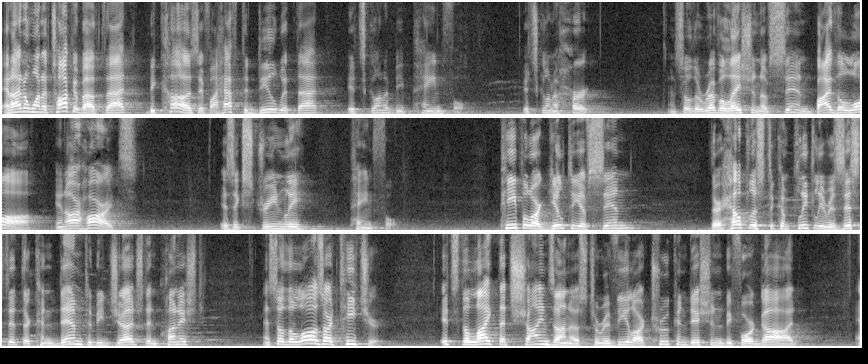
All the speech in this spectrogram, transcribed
And I don't want to talk about that because if I have to deal with that, it's going to be painful. It's going to hurt. And so the revelation of sin by the law in our hearts is extremely painful. People are guilty of sin. They're helpless to completely resist it. They're condemned to be judged and punished. And so the law is our teacher. It's the light that shines on us to reveal our true condition before God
